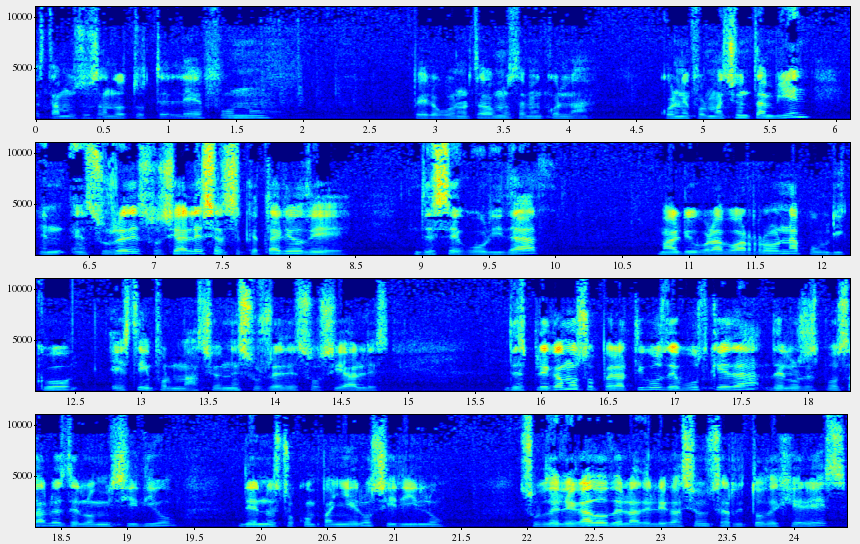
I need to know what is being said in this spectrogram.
estamos usando otro teléfono, pero bueno, ahorita también con la, con la información también. En, en sus redes sociales, el secretario de, de Seguridad, Mario Bravo Arrona, publicó esta información en sus redes sociales. Desplegamos operativos de búsqueda de los responsables del homicidio de nuestro compañero Cirilo, subdelegado de la delegación Cerrito de Jerez,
